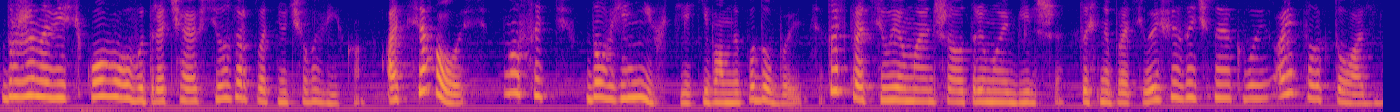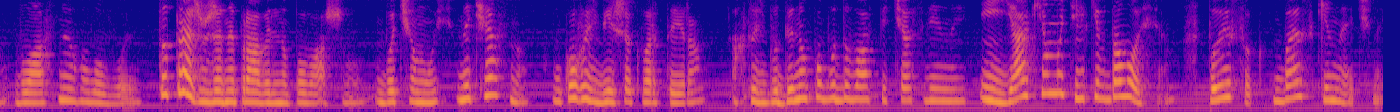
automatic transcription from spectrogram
дружина військового витрачає всю зарплатню чоловіка. А ця ось носить довгі нігті, які вам не подобаються. Хтось працює менше, а отримує більше, хтось не працює фізично, як ви, а інтелектуально, власною головою. То теж вже неправильно по-вашому, бо чомусь нечесно. У когось більша квартира, а хтось будинок побудував під час війни. І як йому тільки вдалося? Список безкінечний.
